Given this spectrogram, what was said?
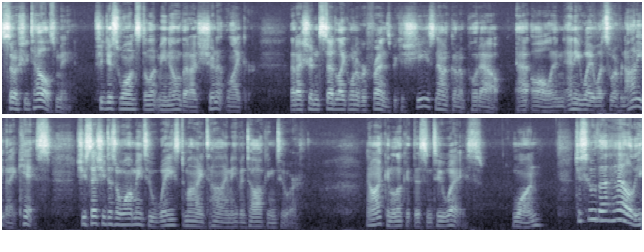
So she tells me. She just wants to let me know that I shouldn't like her. That I should instead like one of her friends because she's not going to put out at all in any way whatsoever, not even a kiss. She says she doesn't want me to waste my time even talking to her. Now I can look at this in two ways. One, just who the hell do you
